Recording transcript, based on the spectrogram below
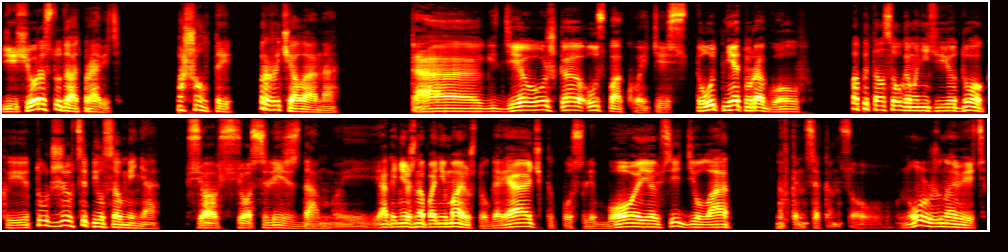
«Еще раз туда отправить?» «Пошел ты!» — прорычала она. «Так, девушка, успокойтесь, тут нет врагов». Попытался угомонить ее док и тут же вцепился в меня. «Все, все, слезь дам. Я, конечно, понимаю, что горячка после боя, все дела, но в конце концов, нужно ведь...»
